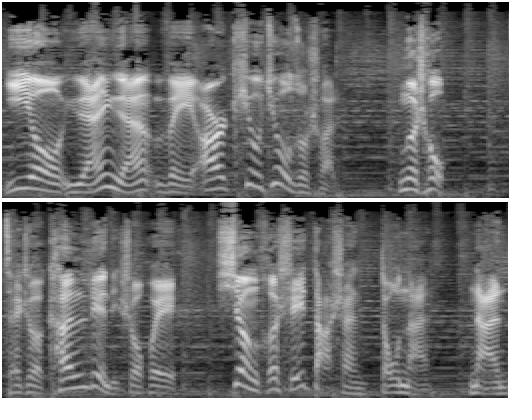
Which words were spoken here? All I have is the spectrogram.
已有圆圆 V 二 Q 九就说了，我丑，在这看脸的社会，想和谁搭讪都难，难，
